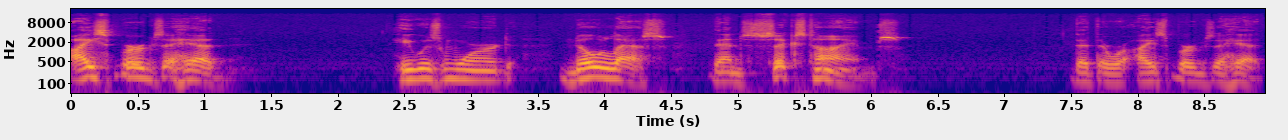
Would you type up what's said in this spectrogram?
Icebergs ahead. He was warned no less than six times that there were icebergs ahead.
